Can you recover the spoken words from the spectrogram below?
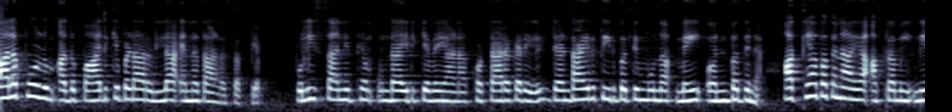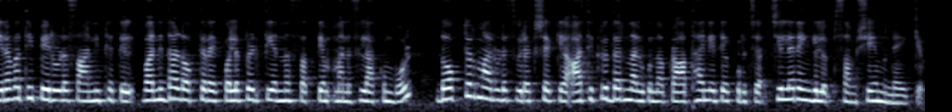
പലപ്പോഴും അത് പാലിക്കപ്പെടാറില്ല എന്നതാണ് സത്യം. പോലീസ് സാന്നിധ്യം ഉണ്ടായിരിക്കവെയാണ് കൊട്ടാരക്കരയിൽ രണ്ടായിരത്തി ഇരുപത്തിമൂന്ന് മെയ് ഒൻപതിന്. അധ്യാപകനായ അക്രമി നിരവധി പേരുടെ സാന്നിധ്യത്തിൽ വനിതാ ഡോക്ടറെ കൊലപ്പെടുത്തിയെന്ന സത്യം മനസ്സിലാക്കുമ്പോൾ ഡോക്ടർമാരുടെ സുരക്ഷയ്ക്ക് അധികൃതർ നൽകുന്ന പ്രാധാന്യത്തെക്കുറിച്ച് ചിലരെങ്കിലും സംശയമുന്നയിക്കും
